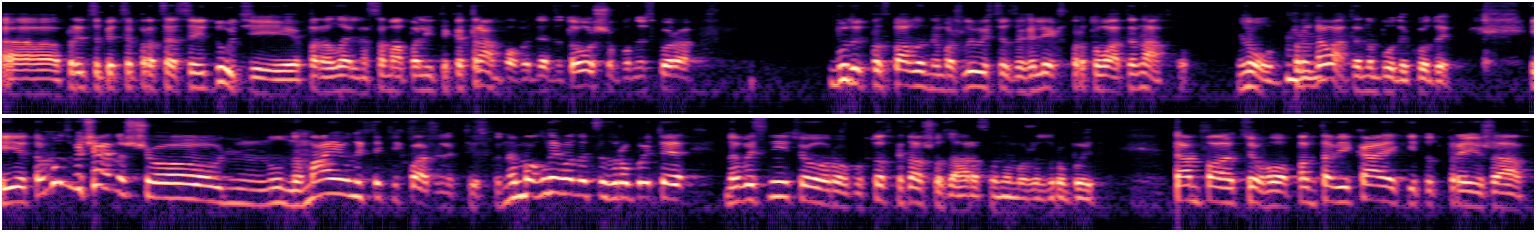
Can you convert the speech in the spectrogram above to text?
Е, В принципі, ці процеси йдуть, і паралельно сама політика Трампа веде до того, щоб вони скоро будуть позбавлені можливості взагалі експортувати нафту. Ну продавати не буде куди, і тому звичайно, що ну немає у них таких важелів тиску. Не могли вони це зробити навесні цього року. Хто сказав, що зараз вони можуть зробити? Там по цього пантавіка, який тут приїжджав,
